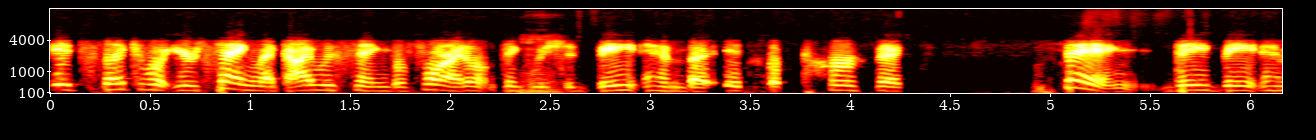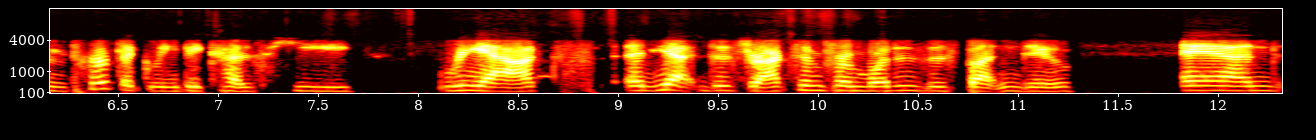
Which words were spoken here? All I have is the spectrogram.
it's like what you're saying like i was saying before i don't think Mm. we should bait him but it's the perfect thing they bait him perfectly because he reacts and yet distracts him from what does this button do and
